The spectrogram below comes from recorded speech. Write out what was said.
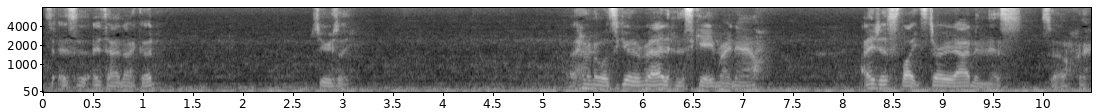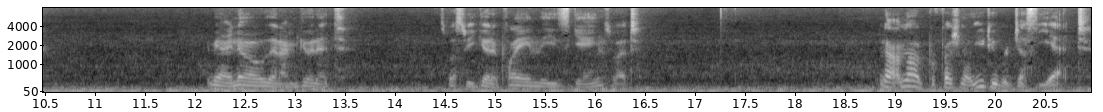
Is, is, is that not good? Seriously. I don't know what's good or bad in this game right now. I just like started out in this, so I mean I know that I'm good at supposed to be good at playing these games, but no, I'm not a professional YouTuber just yet.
